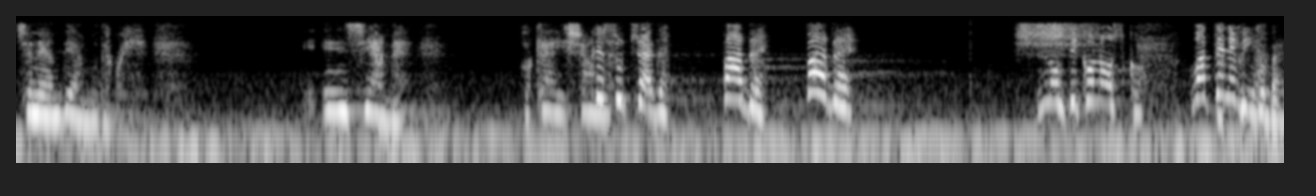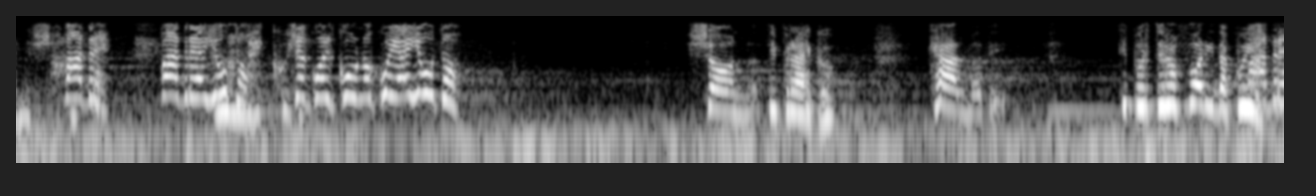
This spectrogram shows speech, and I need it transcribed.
Ce ne andiamo da qui. I- Insieme. Ok, Sean? Che succede? Padre, padre! Non ti conosco. Vattene Tutto via. bene, Sean. Padre, padre, aiuto! C'è qualcuno qui, aiuto! Sean, ti prego. Calmati. Ti porterò fuori da qui. Padre,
